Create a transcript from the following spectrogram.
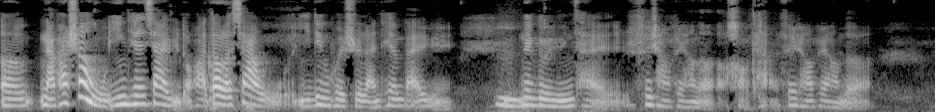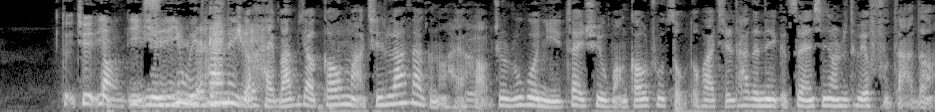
呃，哪怕上午阴天下雨的话，到了下午一定会是蓝天白云，嗯。那个云彩非常非常的好看，非常非常的对，就也荡也因为它那个海拔比较高嘛，其实拉萨可能还好。就如果你再去往高处走的话，其实它的那个自然现象是特别复杂的。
